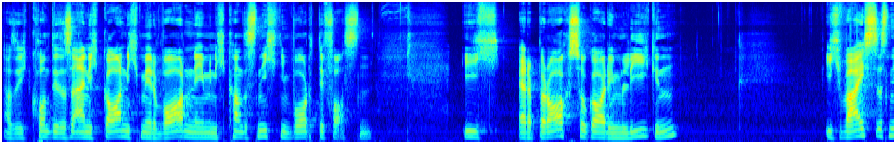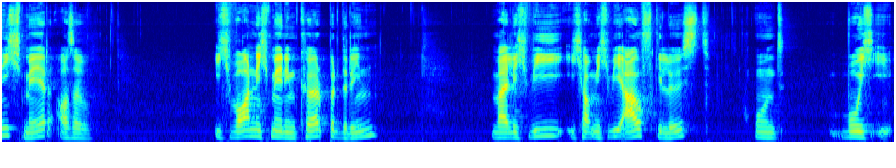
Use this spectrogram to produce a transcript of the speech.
Also ich konnte das eigentlich gar nicht mehr wahrnehmen. Ich kann das nicht in Worte fassen. Ich erbrach sogar im Liegen. Ich weiß das nicht mehr. Also ich war nicht mehr im Körper drin, weil ich wie, ich habe mich wie aufgelöst und wo ich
